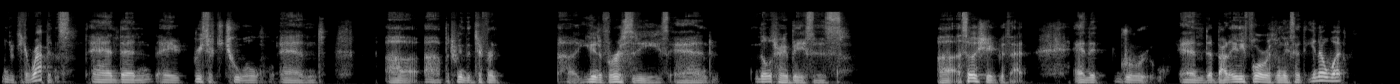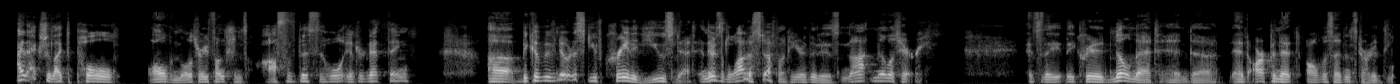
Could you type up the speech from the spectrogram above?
nuclear weapons, and then a research tool, and uh, uh, between the different uh, universities and military bases associated with that, and it grew. And about '84 was when they said, you know what, I'd actually like to pull all the military functions off of this whole internet thing. Uh, because we've noticed you've created Usenet, and there's a lot of stuff on here that is not military. And so they, they created Milnet, and uh, and ARPANET all of a sudden started l-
